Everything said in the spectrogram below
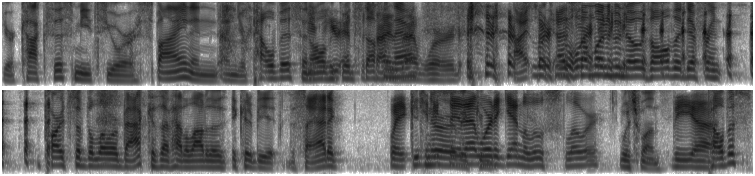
your coccyx meets your spine and, and your pelvis and all the good stuff in there, That word. I, look, as someone who knows all the different parts of the lower back, because I've had a lot of those. It could be the sciatic. Wait, can you say that word again a little slower? Which one? The uh, pelvis,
